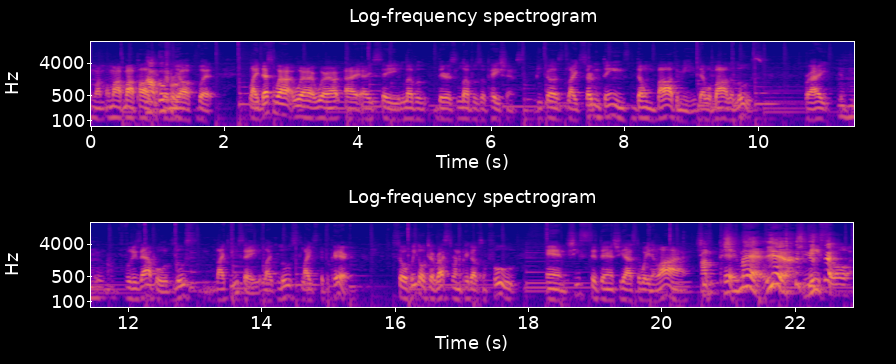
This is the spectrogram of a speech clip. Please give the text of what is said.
my, my, my apologies No, for for cutting you it. off, but like that's where I, where I, where I, I say level there's levels of patience because like certain things don't bother me that will bother Luce, right? Mhm. For example, Luce, like you say, like Luce likes to prepare. So if we go to a restaurant and pick up some food, and she sit there and she has to wait in line, she's I'm- pissed. she's mad. Yeah. me, so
